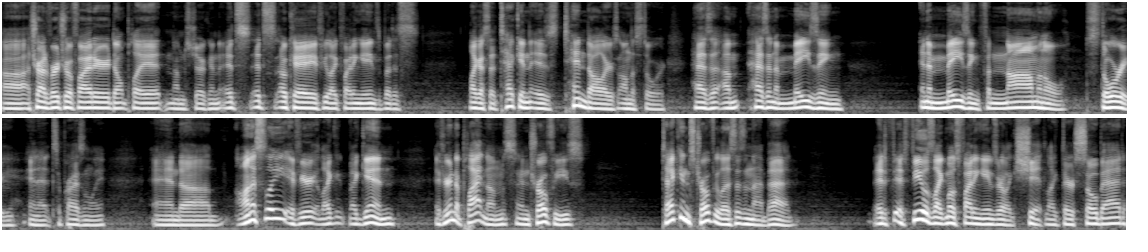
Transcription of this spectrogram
Uh, i tried Virtua Fighter. Don't play it. And i'm just joking. It's it's okay if you like fighting games but it's like i said tekken is $10 on the store has a um, has an amazing an amazing phenomenal story in it surprisingly and uh, honestly if you're like again if you're into platinums and trophies, Tekken's trophy list isn't that bad. It, it feels like most fighting games are like shit, like they're so bad.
